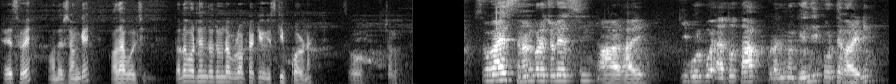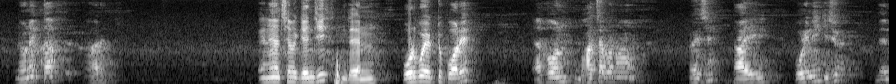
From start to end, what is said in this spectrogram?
ফ্রেশ হয়ে তোমাদের সঙ্গে কথা বলছি। তত পর্যন্ত তোমরা ব্লগটা কেউ স্কিপ করো না। তো চলো। সো গাইস স্নান করে চলে এসেছি। আর ভাই, কি বলব, এত তাপ, ওটার জন্য গেঞ্জি পরতে পারিনি। মানে অনেক তাপ। আর এনে আছে গেঞ্জি। দেন পরবো একটু পরে। এখন ভাত চাপানো হয়েছে, তাই করিনি কিছু। দেন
